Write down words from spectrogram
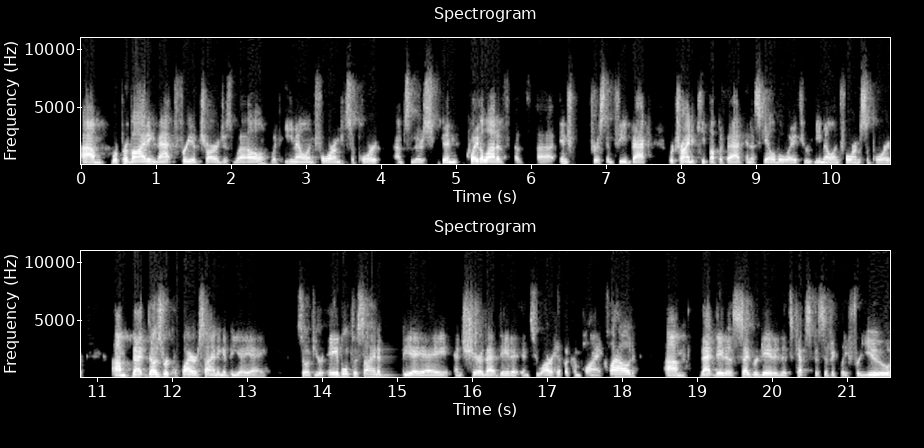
Um, we're providing that free of charge as well with email and forum support. Um, so there's been quite a lot of, of uh, interest and feedback. We're trying to keep up with that in a scalable way through email and forum support. Um, that does require signing a BAA. So if you're able to sign a BAA and share that data into our HIPAA compliant cloud, um, that data is segregated, it's kept specifically for you,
